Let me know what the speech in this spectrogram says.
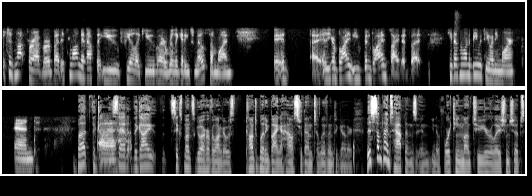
which is not forever, but it's long enough that you feel like you are really getting to know someone. It, uh, you're blind. You've been blindsided, but he doesn't want to be with you anymore, and. But the guy Uh, said the guy six months ago, or however long ago, was contemplating buying a house for them to live in together. This sometimes happens in you know fourteen month, two year relationships,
